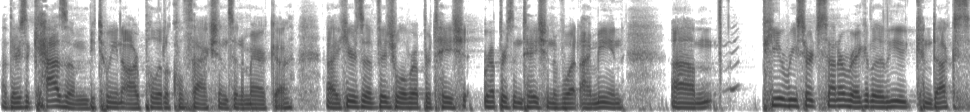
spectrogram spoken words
Uh, there's a chasm between our political factions in America. Uh, here's a visual representation of what I mean. Um, Pew Research Center regularly conducts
